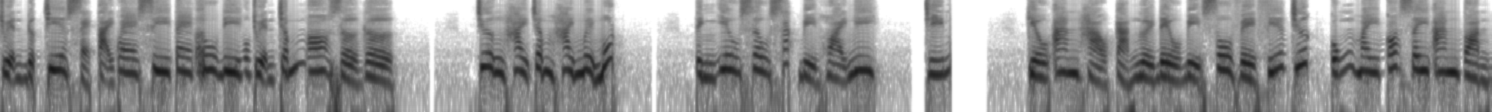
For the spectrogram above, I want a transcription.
Chuyện được chia sẻ tại que ctod.org. Chương 221. Tình yêu sâu sắc bị hoài nghi. 9. Kiều An Hảo cả người đều bị xô về phía trước, cũng may có dây an toàn,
